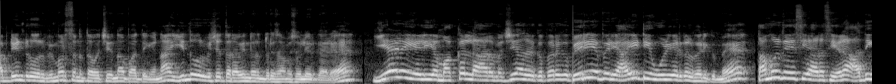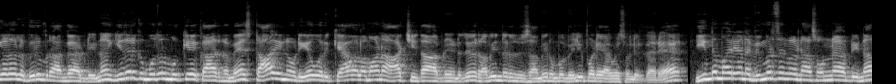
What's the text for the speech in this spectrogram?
அப்படின்ற ஒரு விமர்சனத்தை வச்சு என்ன பார்த்தீங்கன்னா இந்த ஒரு விஷயத்தை ரவீந்திரன் துரைசாமி சொல்லியிருக்காரு. ஏழை எளிய மக்கள் ஆரம்பிச்சு அதற்கு பிறகு பெரிய பெரிய ஐடி ஊழியர்கள் வரைக்குமே தமிழ் தேசிய அரசியலை அதிக அளவில் விரும்புறாங்க அப்படின்னா இதற்கு முதல் முக்கிய காரணமே ஸ்டாலினுடைய ஒரு கேவலமான ஆட்சி தான் அப்படின்றது ரவீந்திர துரைசாமி ரொம்ப வெளிப்படையாகவே சொல்லியிருக்காரு. இந்த மாதிரியான விமர்சனங்களை நான் சொன்னேன் அப்படின்னா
